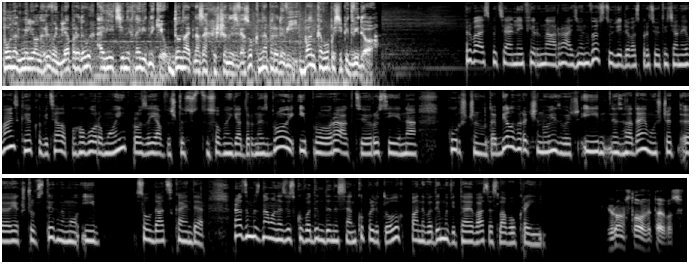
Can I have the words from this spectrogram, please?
Понад мільйон гривень для передових авіаційних навідників. Донать на захищений зв'язок на передовій. Банка в описі під відео. Триває спеціальний ефір на радіо НВ. В студії для вас працює Тетяна Іванська. Як обіцяла, поговоримо і про заяву що стосовно ядерної зброї, і про реакцію Росії на Курщину та Білгородщину. І звич і згадаємо, що е, якщо встигнемо, і солдат з КНДР. Разом із нами на зв'язку Вадим Денисенко, політолог. Пане Вадиме, вітаю вас і слава Україні. Героям слава вітаю вас.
